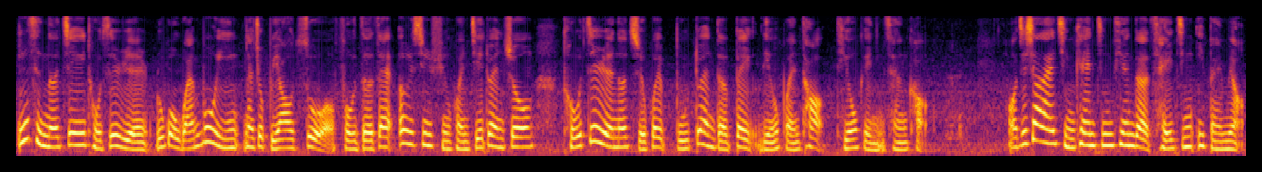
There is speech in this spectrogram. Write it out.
因此呢，建议投资人如果玩不赢，那就不要做，否则在恶性循环阶段中，投资人呢只会不断的被连环套。提供给您参考。好，接下来请看今天的财经一百秒。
